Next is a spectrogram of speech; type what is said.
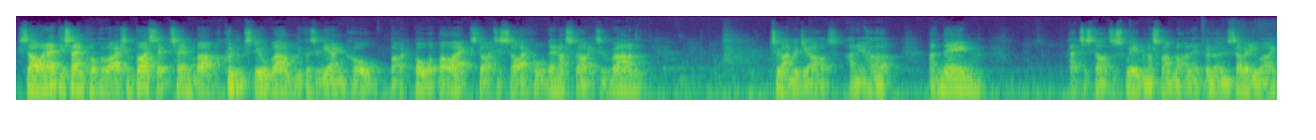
So I'd had this ankle operation. By September, I couldn't still run because of the ankle, but I bought a bike, started to cycle. Then I started to run 200 yards, and it hurt. And then I had to start to swim, and I swam like a lead balloon. So anyway,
